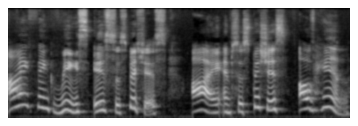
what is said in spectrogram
I think Reese is suspicious, I am suspicious of him.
